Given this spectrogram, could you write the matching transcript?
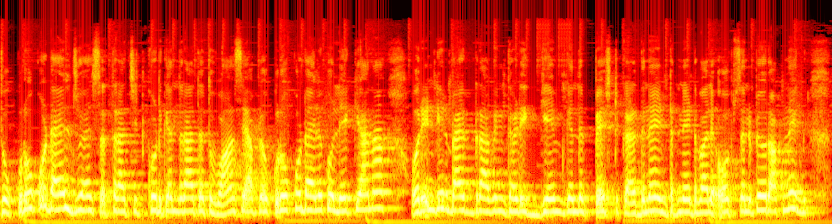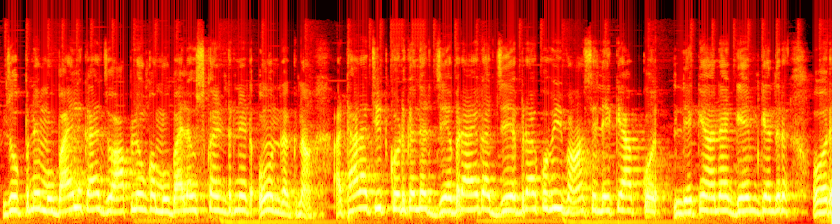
तो क्रोकोडाइल जो है, सत्रह चीट कोड के अंदर आता है। तो वहाँ से आप लोग क्रोकोडाइल को लेके आना और Indian bike driving thirty game के अंदर पेस्ट कर देना इंटरनेट वाले ऑप्शन पे। और अपने जो अपने मोबाइल का है, जो आप लोगों का मोबाइल है, उसका इंटरनेट ऑन रखना। अठारह चीट कोड के अंदर जेबरा आएगा। जेबरा को भी वहाँ से लेके आपको, लेके आना है गेम के अंदर और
